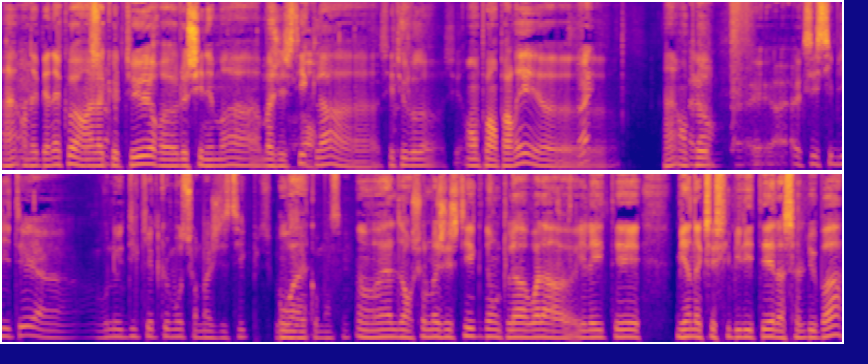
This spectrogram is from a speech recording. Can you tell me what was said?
Hein, Ouais, on est bien d'accord, hein, la culture, euh, le cinéma majestique, Oh. là, euh, si tu veux, on peut en parler. Euh, Ouais. Hein, on Alors euh, accessibilité, euh, vous nous dites quelques mots sur le Majestic puisque vous Ouais. avez commencé. Ouais, donc sur le majestique, donc là, voilà, euh, il a été bien accessibilité à la salle du bas.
